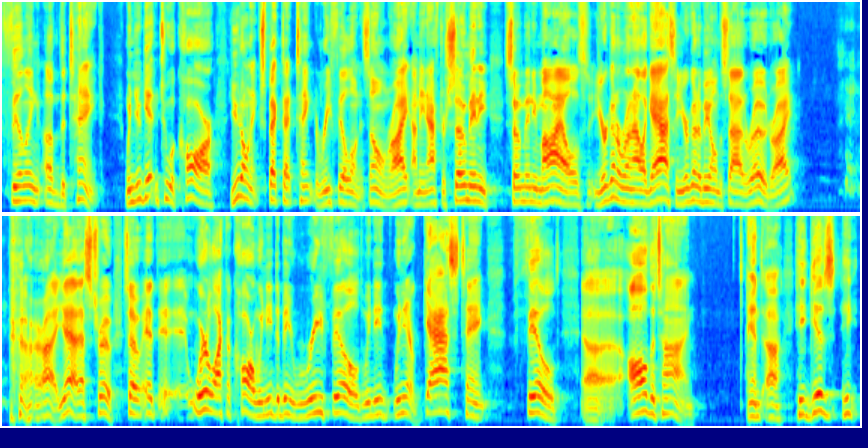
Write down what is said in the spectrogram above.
filling of the tank. When you get into a car, you don't expect that tank to refill on its own, right? I mean, after so many, so many miles, you're going to run out of gas and you're going to be on the side of the road, right? All right, yeah, that's true. So it, it, we're like a car. We need to be refilled. We need, we need our gas tank filled uh, all the time. And uh, he gives, he,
